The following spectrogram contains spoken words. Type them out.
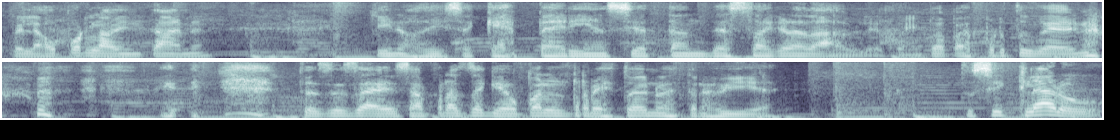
pelado por la ventana y nos dice, qué experiencia tan desagradable. Pues mi papá es portugués, Entonces esa frase quedó para el resto de nuestras vidas. Entonces, claro,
